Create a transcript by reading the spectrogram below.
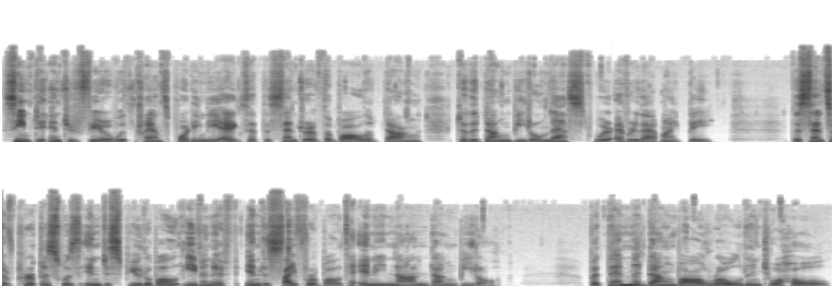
seemed to interfere with transporting the eggs at the center of the ball of dung to the dung beetle nest, wherever that might be. The sense of purpose was indisputable, even if indecipherable to any non dung beetle. But then the dung ball rolled into a hole.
